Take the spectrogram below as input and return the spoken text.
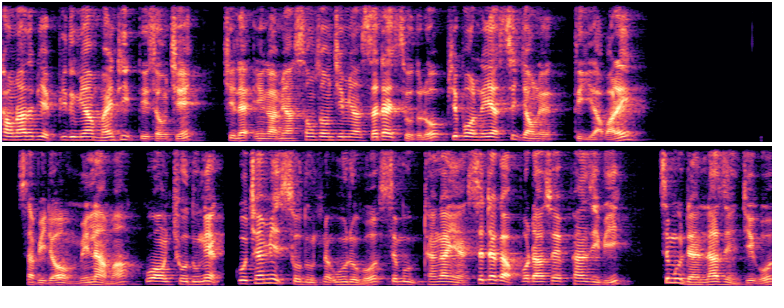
ထောင်ထားသဖြင့်ပြည်သူများမိုင်းထိတေဆုံးခြင်းခြေလက်အင်္ဂါများဆုံးဆုံးချင်းများဇက်တိုက်ဆိုသလိုဖြစ်ပေါ်လျက်စစ်ကြောင်းလည်းသိရပါတယ်။ဆက်ပြီးတော့မင်းလာမှာကိုအောင်ချိုသူနဲ့ကိုချမ်းမြင့်ဆိုသူနှစ်ဦးတို့ကိုစစ်မှုထမ်းခိုင်းရန်စစ်တပ်ကပေါ်တာဆွဲဖမ်းဆီးပြီး စစ်မှုတန်းလာစဉ်ကြီးကို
